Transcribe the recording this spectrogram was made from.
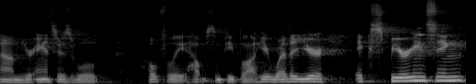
um, your answers will hopefully help some people out here. Whether you're experiencing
